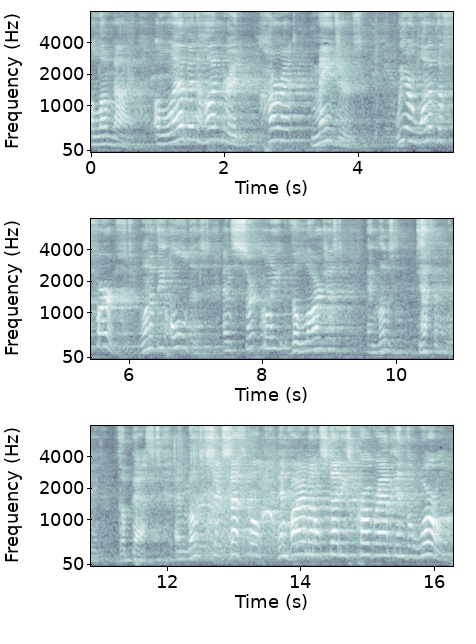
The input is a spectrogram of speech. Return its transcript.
alumni, 1,100 current majors. We are one of the first, one of the oldest, and certainly the largest, and most definitely the best, and most successful environmental studies program in the world.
